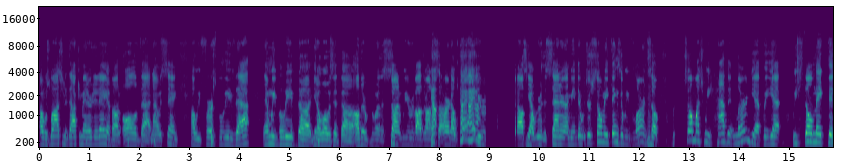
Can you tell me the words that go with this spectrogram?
I was watching a documentary today about all of that, and I was saying how we first believed that, then we believed the, you know, what was it, the other where the sun we revolved around Yep. the sun, or no, Yeah, yeah, yeah. we were else, yeah, we were the center. I mean, there were just so many things that we've learned. Mm. So so much we haven't learned yet, but yet we still make this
